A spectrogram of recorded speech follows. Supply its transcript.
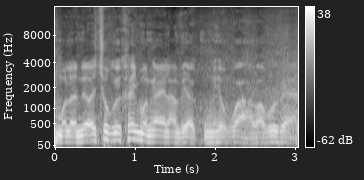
một lần nữa chúc quý khách một ngày làm việc hiệu quả và vui vẻ.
